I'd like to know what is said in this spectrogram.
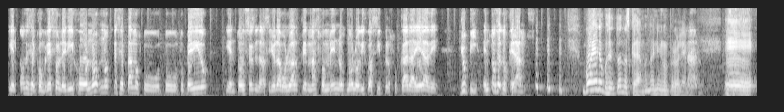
Y entonces el Congreso le dijo, no, no te aceptamos tu, tu, pedido. Y entonces la señora Boluarte más o menos no lo dijo así, pero su cara era de, yupi, entonces nos quedamos. bueno, pues entonces nos quedamos, no hay ningún problema. Eh,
